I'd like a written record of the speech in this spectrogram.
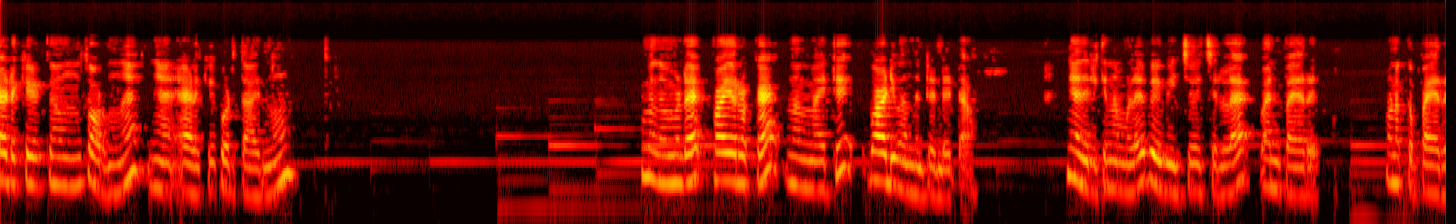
അപ്പോൾ ഇടയ്ക്കിടയ്ക്ക് ഒന്ന് തുറന്ന് ഞാൻ ഇളക്കി കൊടുത്തായിരുന്നു. അപ്പം നമ്മുടെ പയറൊക്കെ നന്നായിട്ട് വാടി വന്നിട്ടുണ്ട് കേട്ടോ. ഇനി അതിലേക്ക് നമ്മൾ വേവിച്ച് വെച്ചിട്ടുള്ള വൻപയർ ഉണക്കപ്പയർ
